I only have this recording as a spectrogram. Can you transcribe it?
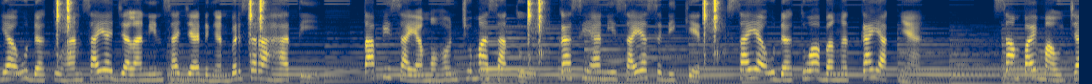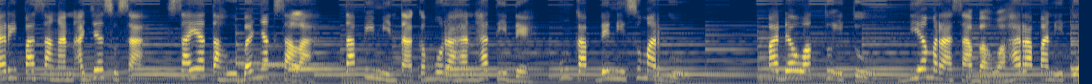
Ya udah Tuhan saya jalanin saja dengan berserah hati. Tapi saya mohon cuma satu, kasihani saya sedikit, saya udah tua banget kayaknya. Sampai mau cari pasangan aja susah. Saya tahu banyak salah, tapi minta kemurahan hati deh, ungkap Denny Sumargo. Pada waktu itu, dia merasa bahwa harapan itu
